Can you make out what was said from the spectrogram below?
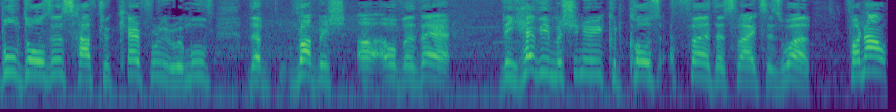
bulldozers have to carefully remove the rubbish uh, over there. The heavy machinery could cause further slides as well. For now,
